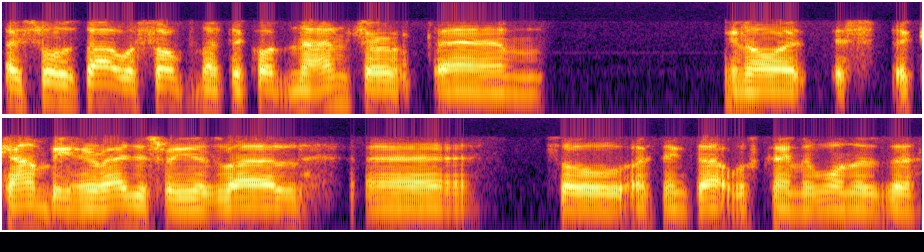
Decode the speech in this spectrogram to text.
I suppose that was something that they couldn't answer. Um, you know, it, it can be hereditary as well. Uh, so I think that was kind of one of the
